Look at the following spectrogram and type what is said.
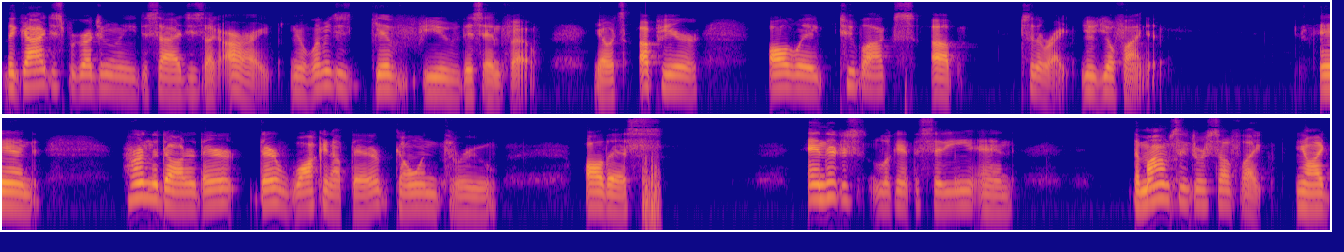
the guy just begrudgingly decides, he's like, all right, you know, let me just give you this info. You know, it's up here, all the way two blocks up to the right. You, you'll find it. And her and the daughter, they're they're walking up there, they're going through all this, and they're just looking at the city. And the mom said to herself, like, you know, I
